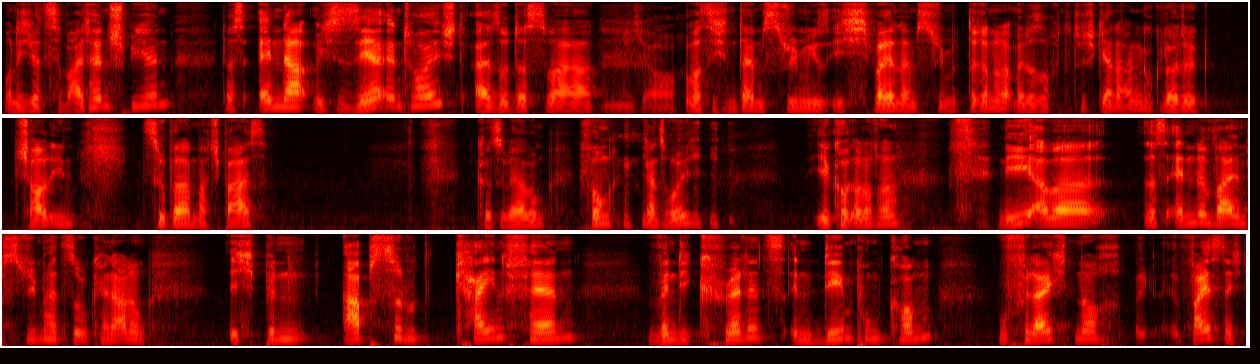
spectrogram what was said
Und ich werde es weiterhin spielen. Das Ende hat mich sehr enttäuscht. Also das war Mich auch. was ich in deinem Stream, ich war ja in deinem Stream mit drin und hab mir das auch natürlich gerne angeguckt. Leute, schaut ihn. Super, macht Spaß. Kurze Werbung. Funk, ganz ruhig. Ihr kommt auch noch dran. Nee, aber das Ende war im Stream halt so, keine Ahnung. Ich bin absolut kein Fan, wenn die Credits in dem Punkt kommen, wo vielleicht noch, weiß nicht,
